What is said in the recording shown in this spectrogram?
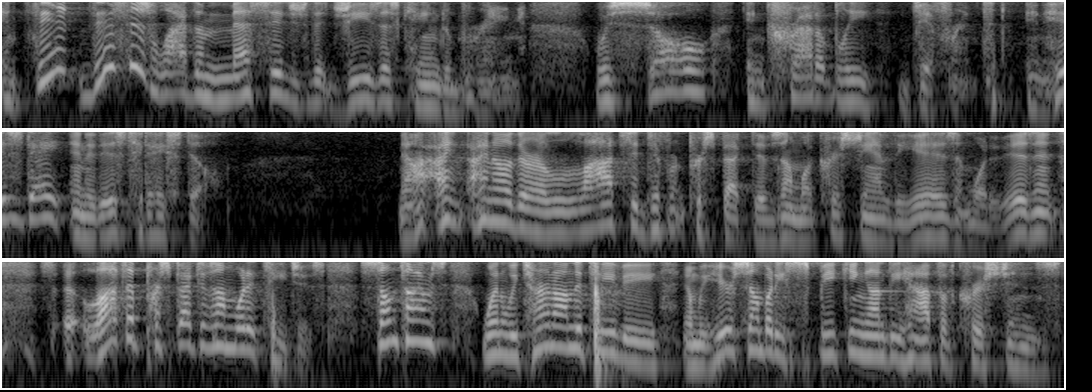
And this is why the message that Jesus came to bring was so incredibly different in his day, and it is today still. Now, I, I, know there are lots of different perspectives on what Christianity is and what it isn't. Uh, lots of perspectives on what it teaches. Sometimes when we turn on the TV and we hear somebody speaking on behalf of Christians,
